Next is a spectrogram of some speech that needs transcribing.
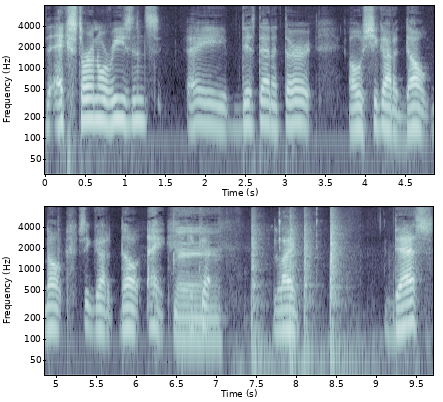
the external reasons. Hey, this, that, and third. Oh, she got a dunk. No, she got a dunk. Hey, he Yeah. got like that's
